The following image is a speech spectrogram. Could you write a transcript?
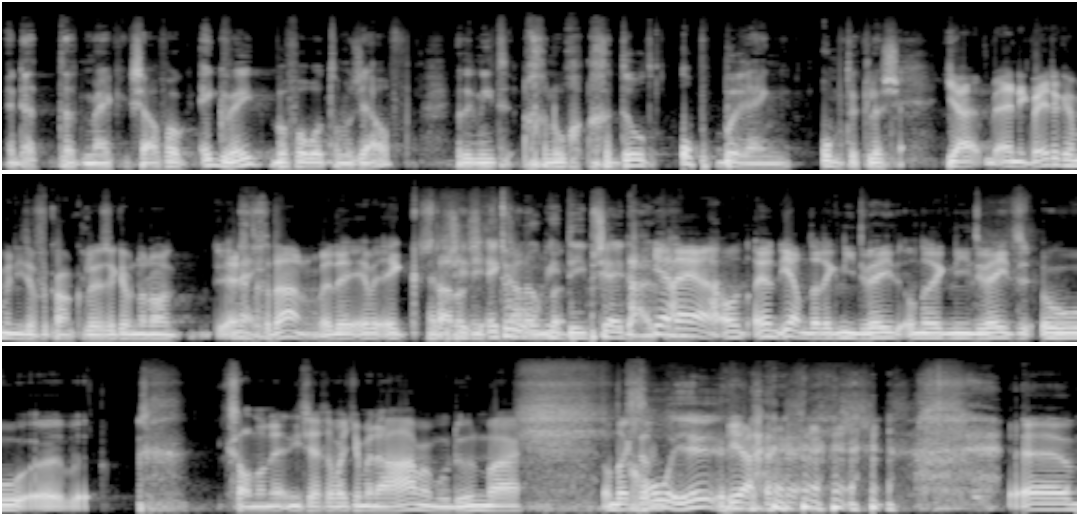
En dat, dat merk ik zelf ook. Ik weet bijvoorbeeld van mezelf dat ik niet genoeg geduld opbreng om te klussen. ja, en ik weet ook helemaal niet of ik kan klussen. Ik heb het nog nooit echt Nee. gedaan. Ik sta Ja, precies. niet ik toe, kan ook omdat- niet diepzee duiken. Ja, nou ja, om- ja, omdat ik niet weet, omdat ik niet weet hoe. eh, ik zal nog net niet zeggen wat je met een hamer moet doen, maar omdat ik ja. Ehm,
